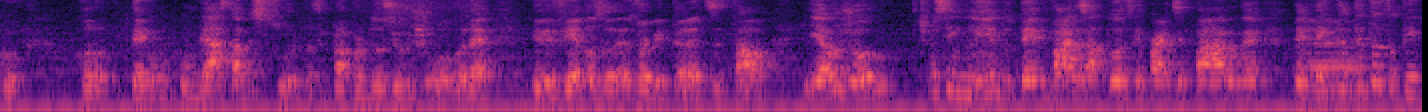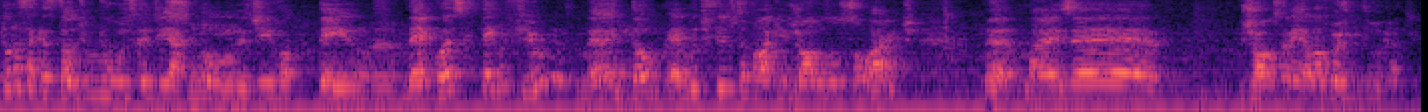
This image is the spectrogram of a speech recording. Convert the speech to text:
quando teve um, um gasto absurdo para produzir o jogo, né? Ele vendas exorbitantes e tal. E é um jogo, tipo assim, lindo. Teve vários atores que participaram, né? Tem, tem, É. tem, tem, tem toda essa questão de música, de Sim. atores, de roteiro, né? Coisas que tem no filme, né? Sim. Então é muito difícil você falar que jogos não são arte, né? Mas é. Jogos também é uma coisa muito lucrativa.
